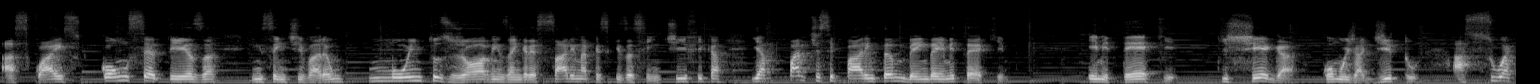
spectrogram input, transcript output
as quais com certeza incentivarão muitos jovens a ingressarem na pesquisa científica e a participarem também da MTech. MTech que chega, como já dito, à sua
